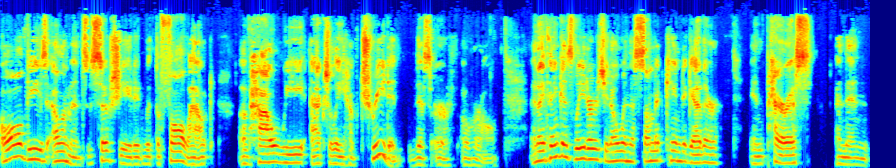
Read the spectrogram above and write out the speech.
all these elements associated with the fallout of how we actually have treated this earth overall. And I think as leaders, you know, when the summit came together in Paris and then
